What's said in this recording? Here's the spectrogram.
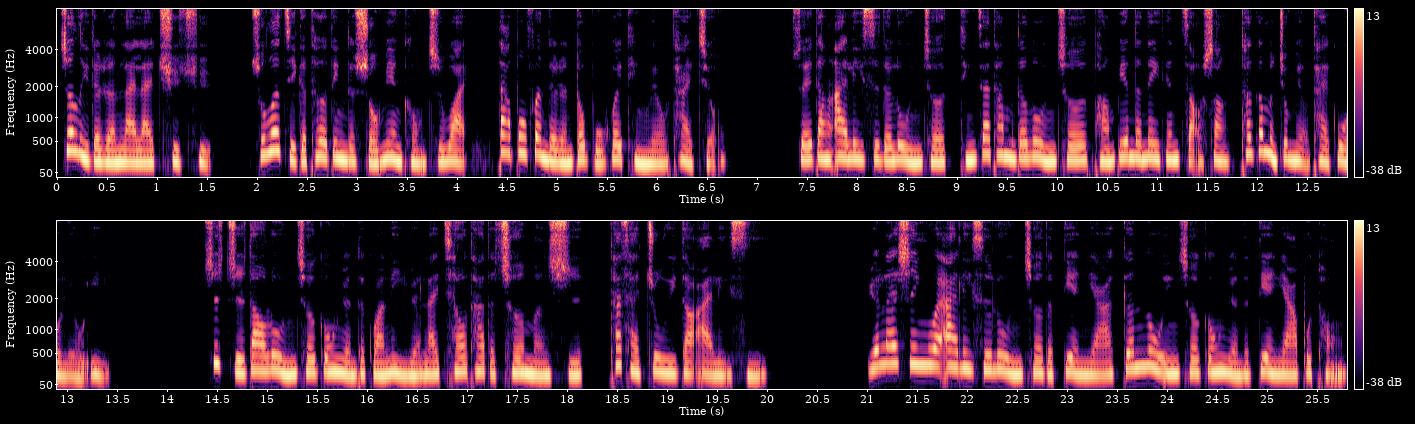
这里的人来来去去，除了几个特定的熟面孔之外，大部分的人都不会停留太久。所以，当爱丽丝的露营车停在他们的露营车旁边的那天早上，他根本就没有太过留意。是直到露营车公园的管理员来敲他的车门时，他才注意到爱丽丝。原来是因为爱丽丝露营车的电压跟露营车公园的电压不同，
